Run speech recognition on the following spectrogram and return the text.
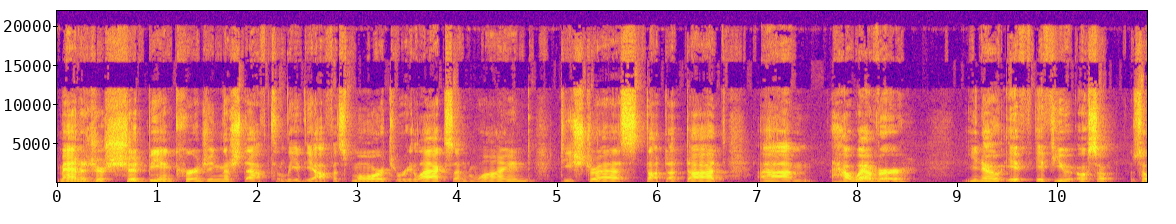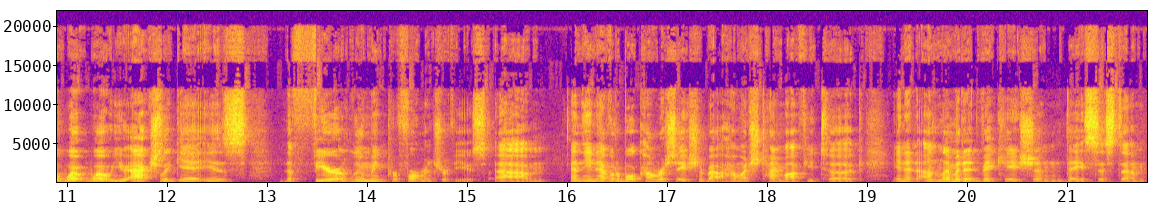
Managers should be encouraging their staff to leave the office more, to relax, unwind, de-stress. Dot dot dot. Um, however, you know, if if you oh so so what what you actually get is the fear looming performance reviews. Um, and the inevitable conversation about how much time off you took in an unlimited vacation day system,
